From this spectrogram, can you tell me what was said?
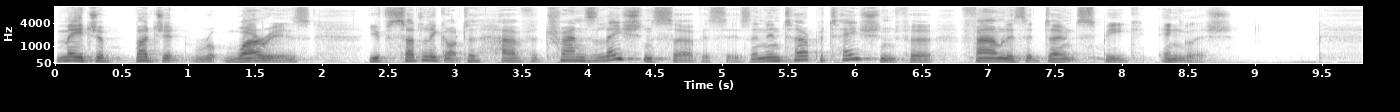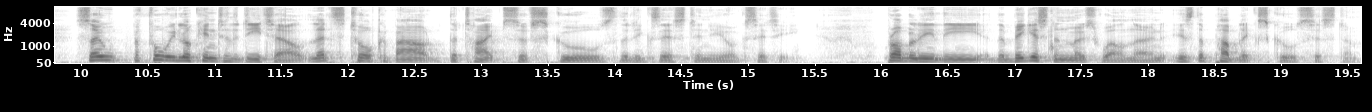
major budget worries, you've suddenly got to have translation services and interpretation for families that don't speak English. So, before we look into the detail, let's talk about the types of schools that exist in New York City. Probably the, the biggest and most well known is the public school system.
